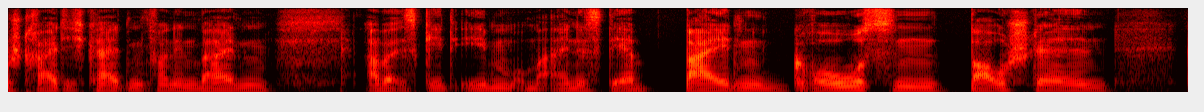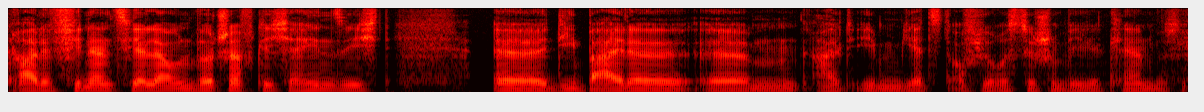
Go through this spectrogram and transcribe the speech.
Streitigkeiten von den beiden. Aber es geht eben um eines der beiden großen Baustellen, gerade finanzieller und wirtschaftlicher Hinsicht, äh, die beide ähm, halt eben jetzt auf juristischem Wege klären müssen.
